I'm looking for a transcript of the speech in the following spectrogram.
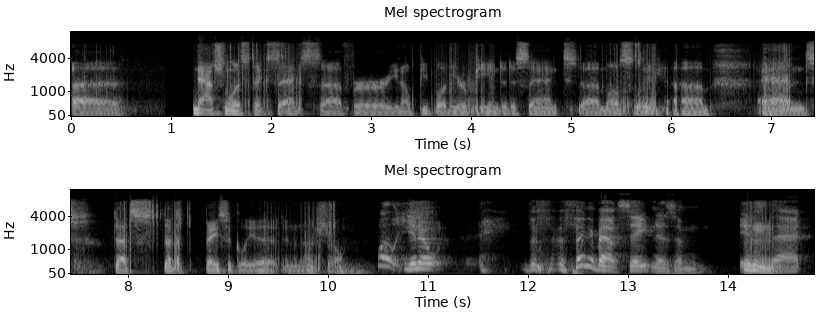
uh, nationalistic sense uh, for you know people of European descent uh, mostly, um, and that's that's basically it in a nutshell. Well, you know, the the thing about Satanism is mm-hmm. that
